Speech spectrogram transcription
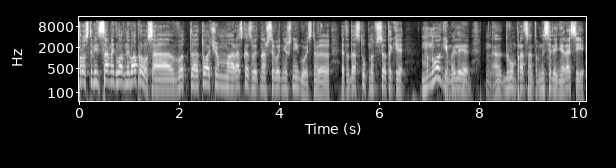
Просто ведь самый главный вопрос. А вот а, то, о чем рассказывает наш сегодняшний гость, э, это доступно все-таки многим или э, двум процентам населения России.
